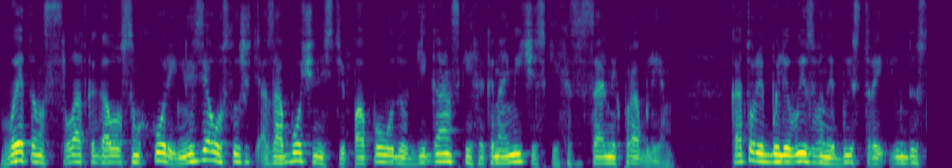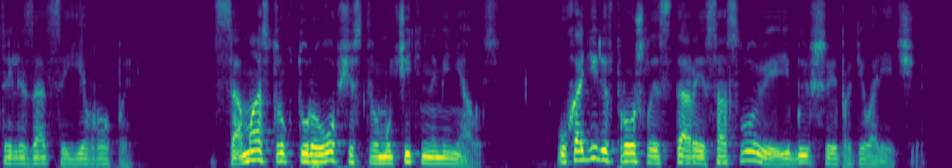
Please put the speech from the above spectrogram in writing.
В этом сладкоголосом хоре нельзя услышать озабоченности по поводу гигантских экономических и социальных проблем, которые были вызваны быстрой индустриализацией Европы. Сама структура общества мучительно менялась. Уходили в прошлое старые сословия и бывшие противоречия.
